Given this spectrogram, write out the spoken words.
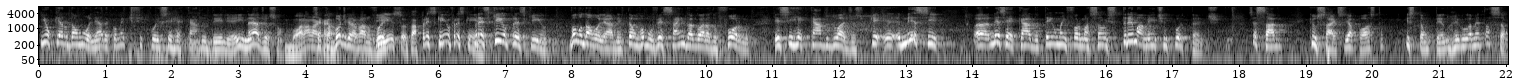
E eu quero dar uma olhada como é que ficou esse recado dele aí, né, Adilson? Bora lá, Você Caio. acabou de gravar, não foi? Isso, tá fresquinho, fresquinho. Fresquinho, fresquinho. Vamos dar uma olhada então, vamos ver, saindo agora do forno, esse recado do Adilson. Porque eh, nesse, ah, nesse recado tem uma informação extremamente importante. Você sabe que os sites de aposta estão tendo regulamentação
